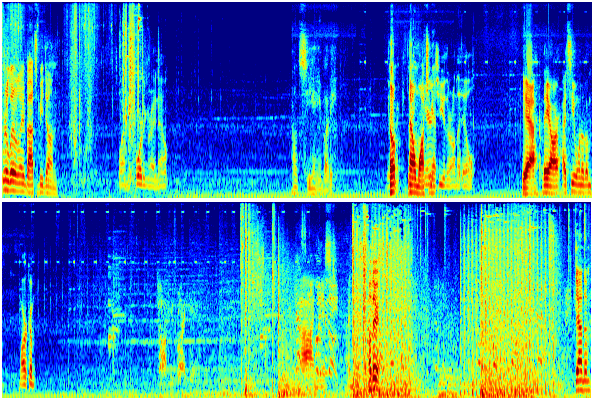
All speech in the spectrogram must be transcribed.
we're literally about to be done. That's why I'm recording right now. I don't see anybody. Oh, now I'm watching it. Guarantee you they're on the hill. Yeah, they are. I see one of them. Mark them. Ah, I missed. I missed. Oh, there. Downed him.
